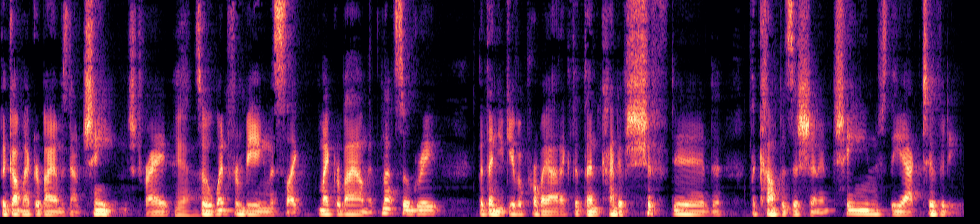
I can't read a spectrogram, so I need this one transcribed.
the gut microbiome is now changed, right? yeah. So it went from being this like microbiome that's not so great, but then you gave a probiotic that then kind of shifted the composition and changed the activity.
